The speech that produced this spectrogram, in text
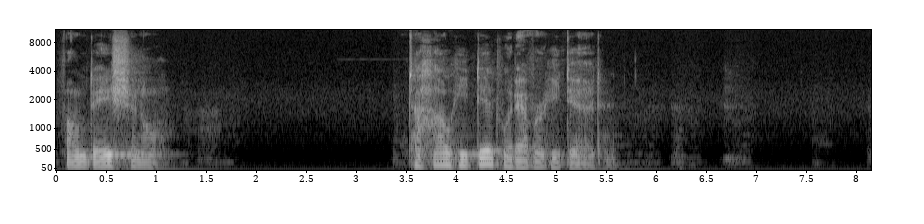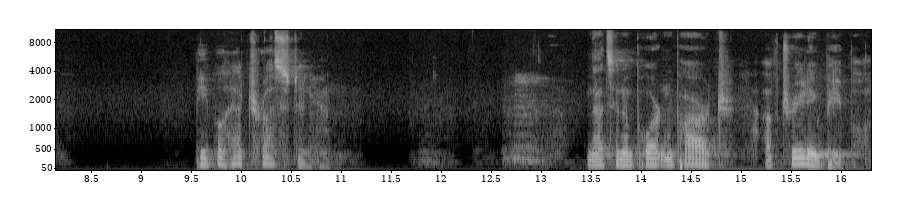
foundational to how he did whatever he did. People had trust in him. And that's an important part of treating people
